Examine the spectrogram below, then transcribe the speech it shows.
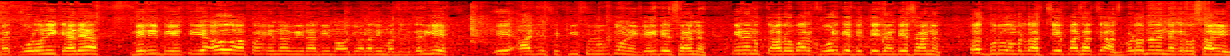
ਮੈਂ ਕੋਲੋਂ ਨਹੀਂ ਕਹਿ ਰਿਹਾ, ਮੇਰੀ ਬੇਨਤੀ ਹੈ, ਆਓ ਆਪਾਂ ਇਹਨਾਂ ਵੀਰਾਂ ਦੀ, ਨੌਜਵਾਨਾਂ ਦੀ ਮਦਦ ਕਰੀਏ। ਇਹ ਅੱਜ ਸਿੱਖੀ ਸਰੂਪ 'ਚ ਹੋਣੇ ਚਾਹੀਦੇ ਸਨ। ਇਹਨਾਂ ਨੂੰ ਕਾਰੋਬਾਰ ਖੋਲ ਕੇ ਦਿੱਤੇ ਜਾਂਦੇ ਸਨ। ਉਹ ਗੁਰੂ ਅਮਰਦਾਸ ਜੀ ਪਾਸਾ ਇਤਿਹਾਸ ਪੜੋ ਉਹਨਾਂ ਨੇ ਨਗਰ ਵਸਾਏ।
